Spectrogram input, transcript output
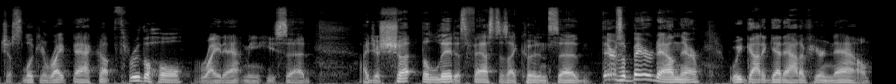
just looking right back up through the hole, right at me, he said. I just shut the lid as fast as I could and said, There's a bear down there. We got to get out of here now.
